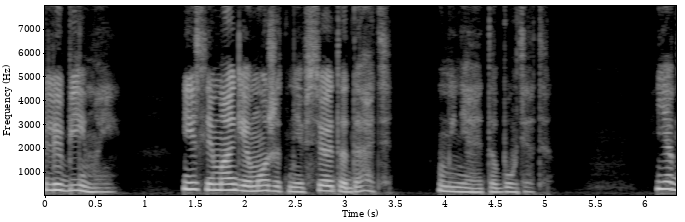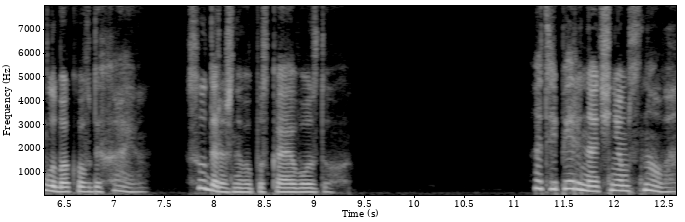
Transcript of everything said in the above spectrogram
любимой. Если магия может мне все это дать, у меня это будет. Я глубоко вдыхаю, судорожно выпуская воздух. А теперь начнем снова.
